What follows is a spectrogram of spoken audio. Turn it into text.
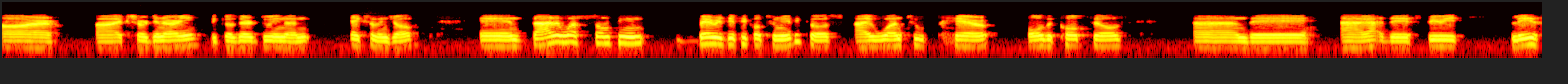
are uh, extraordinary because they're doing an excellent job. And that was something very difficult to me because I want to pair all the cocktails and the uh, the spirit list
